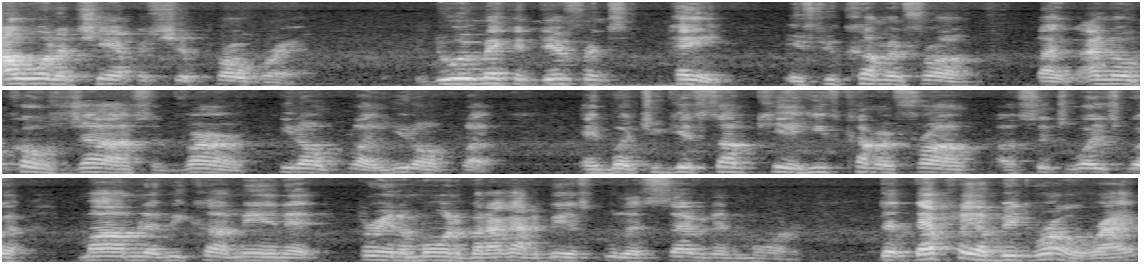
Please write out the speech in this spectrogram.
I want a championship program? Do it make a difference? Hey, if you're coming from like I know Coach Johnson, Vern, he don't play, you don't play. And but you get some kid, he's coming from a situation where mom let me come in at three in the morning, but I got to be at school at seven in the morning. That that play a big role, right?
